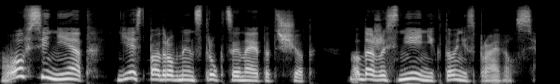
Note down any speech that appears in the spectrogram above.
«Вовсе нет. Есть подробная инструкция на этот счет, но даже с ней никто не справился».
